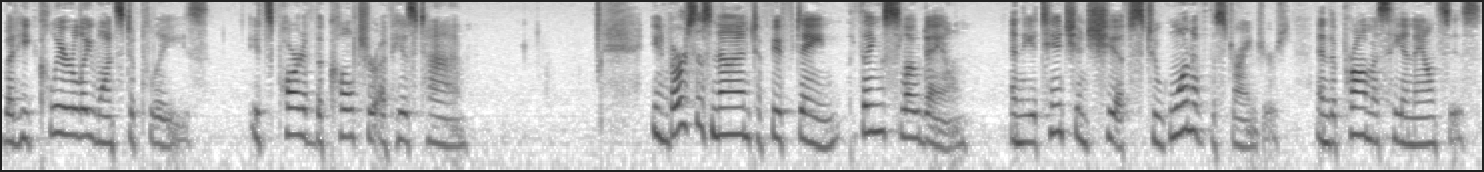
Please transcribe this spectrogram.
but he clearly wants to please. It's part of the culture of his time. In verses 9 to 15, things slow down and the attention shifts to one of the strangers and the promise he announces.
